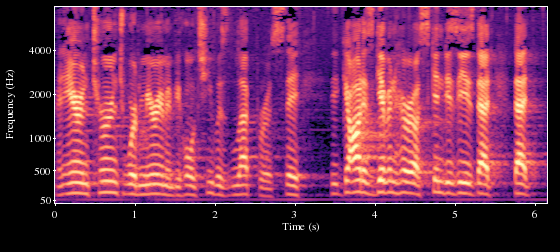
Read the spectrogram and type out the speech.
And Aaron turned toward Miriam, and behold, she was leprous. They, God has given her a skin disease that, that,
